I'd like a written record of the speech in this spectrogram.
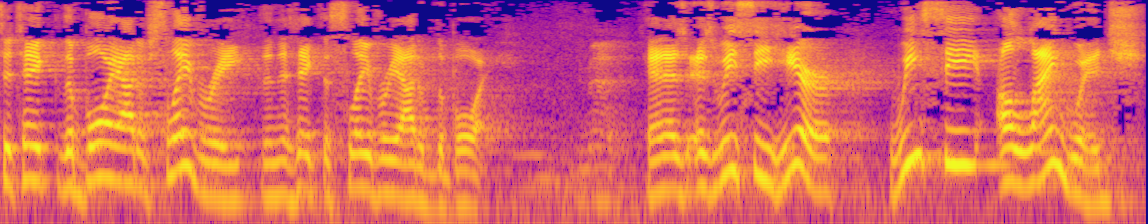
to take the boy out of slavery than to take the slavery out of the boy. Amen. And as, as we see here, we see a language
